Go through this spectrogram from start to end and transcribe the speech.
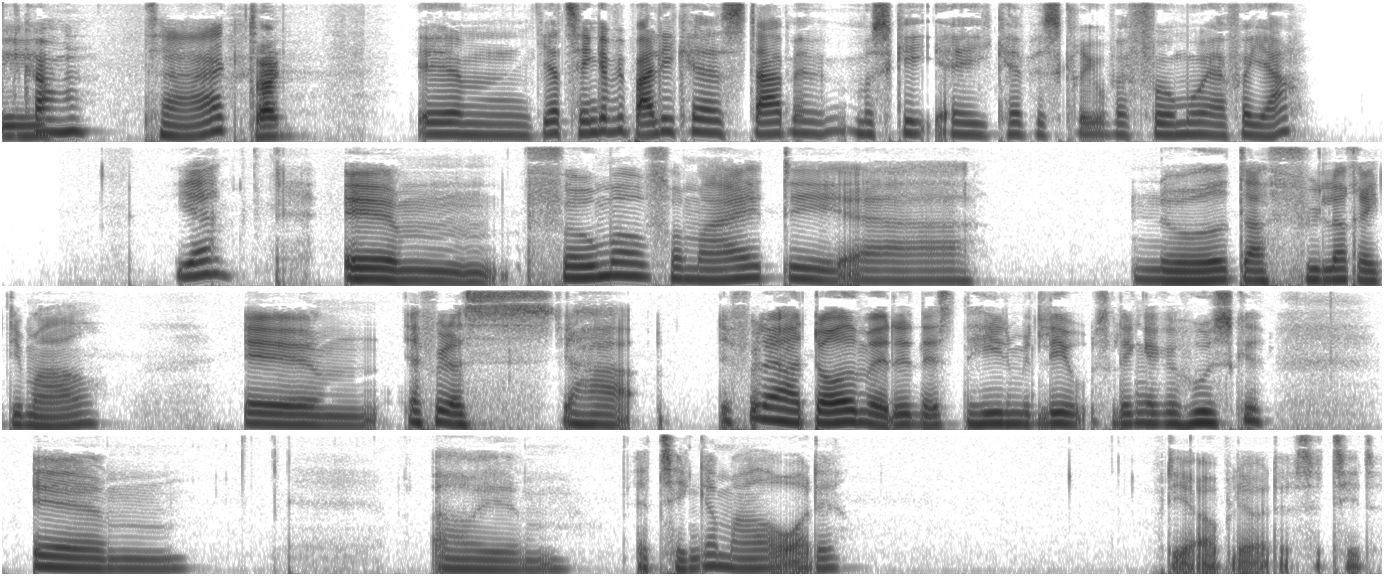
Velkommen. Tak. Tak. Øhm, jeg tænker, vi bare lige kan starte med, måske at I kan beskrive, hvad FOMO er for jer. Ja. Øhm, FOMO for mig, det er noget, der fylder rigtig meget. Øhm, jeg føler, jeg har, jeg føler, jeg har døjet med det næsten hele mit liv, så længe jeg kan huske. Øhm, og øhm, jeg tænker meget over det. Fordi jeg oplever det så tit.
